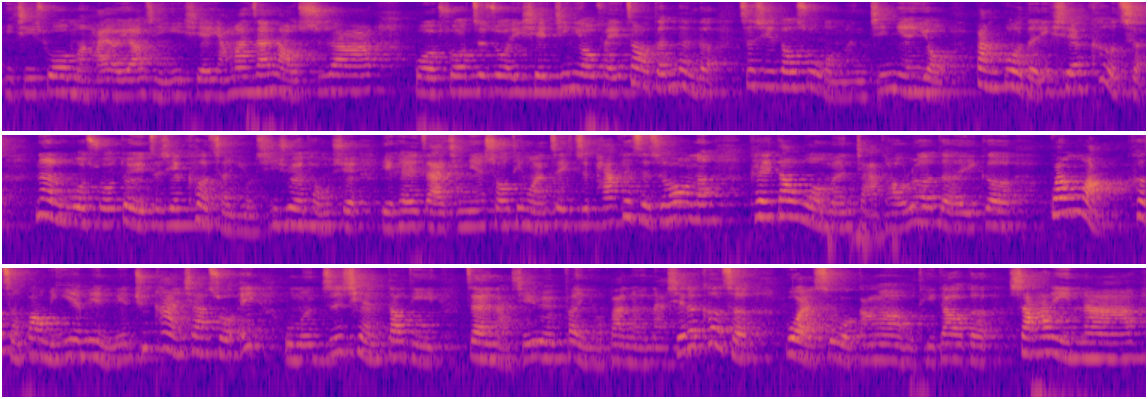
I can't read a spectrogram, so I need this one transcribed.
以及说，我们还有邀请一些杨曼山老师啊。或者说制作一些精油肥皂等等的，这些都是我们今年有办过的一些课程。那如果说对于这些课程有兴趣的同学，也可以在今天收听完这支 podcast 之后呢，可以到我们贾陶乐的一个官网课程报名页面里面去看一下，说，哎，我们之前到底在哪些月份有办了哪些的课程？不管是我刚刚有提到的沙林啊，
